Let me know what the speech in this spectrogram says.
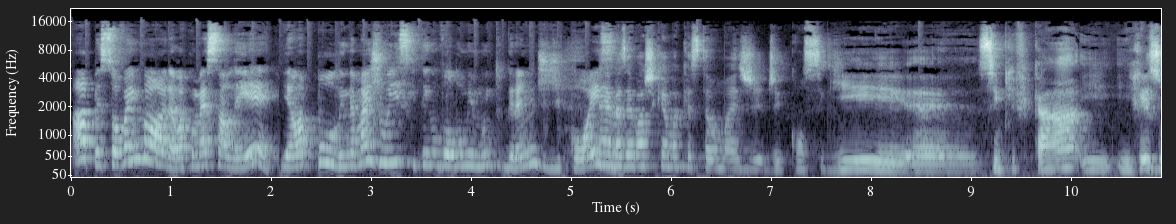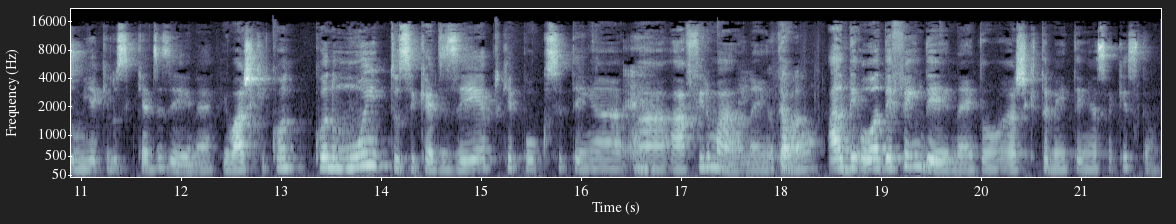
a pessoa vai embora. Ela começa a ler e ela pula. Ainda mais juiz que tem um volume muito grande de coisa. É, mas eu acho que é uma questão mais de, de conseguir é, simplificar e, e resumir aquilo que se quer dizer, né? Eu acho que quando, quando muito se quer dizer é porque pouco se tem a, a- a afirmar, né? Então, tava- a de- ou a defender, né? Então, eu acho que também tem essa questão.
